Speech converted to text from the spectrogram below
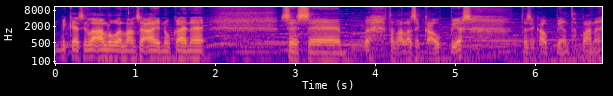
mikä sillä alueella on se ainukainen, se, se tavallaan se kauppias, tai se kauppian tapane,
